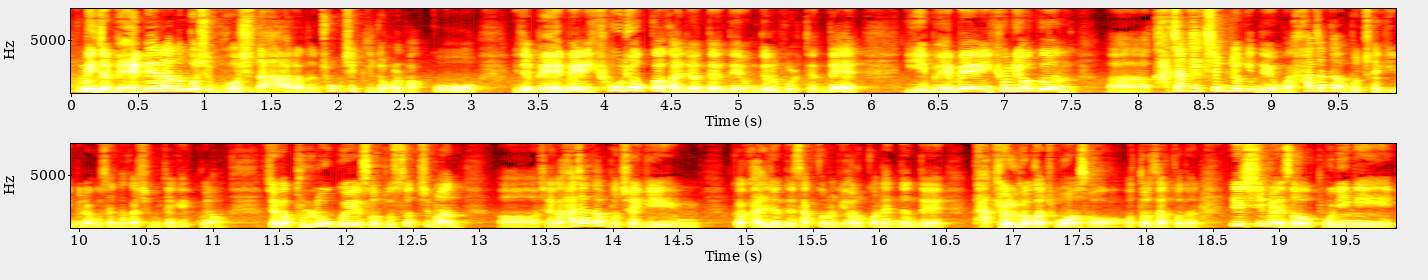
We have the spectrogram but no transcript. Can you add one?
그럼 이제 매매라는 것이 무엇이다라는 총칙 규정을 받고 이제 매매 효력과 관련된 내용들을 볼 텐데 이 매매 효력은 아, 가장 핵심적인 내용은 하자담보 책임이라고 생각하시면 되겠고요. 제가 블로그에서도 썼지만 어, 제가 하자담보 책임과 관련된 사건을 여러 건 했는데 다 결과가 좋아서 어떤 사건은 1심에서 본인이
